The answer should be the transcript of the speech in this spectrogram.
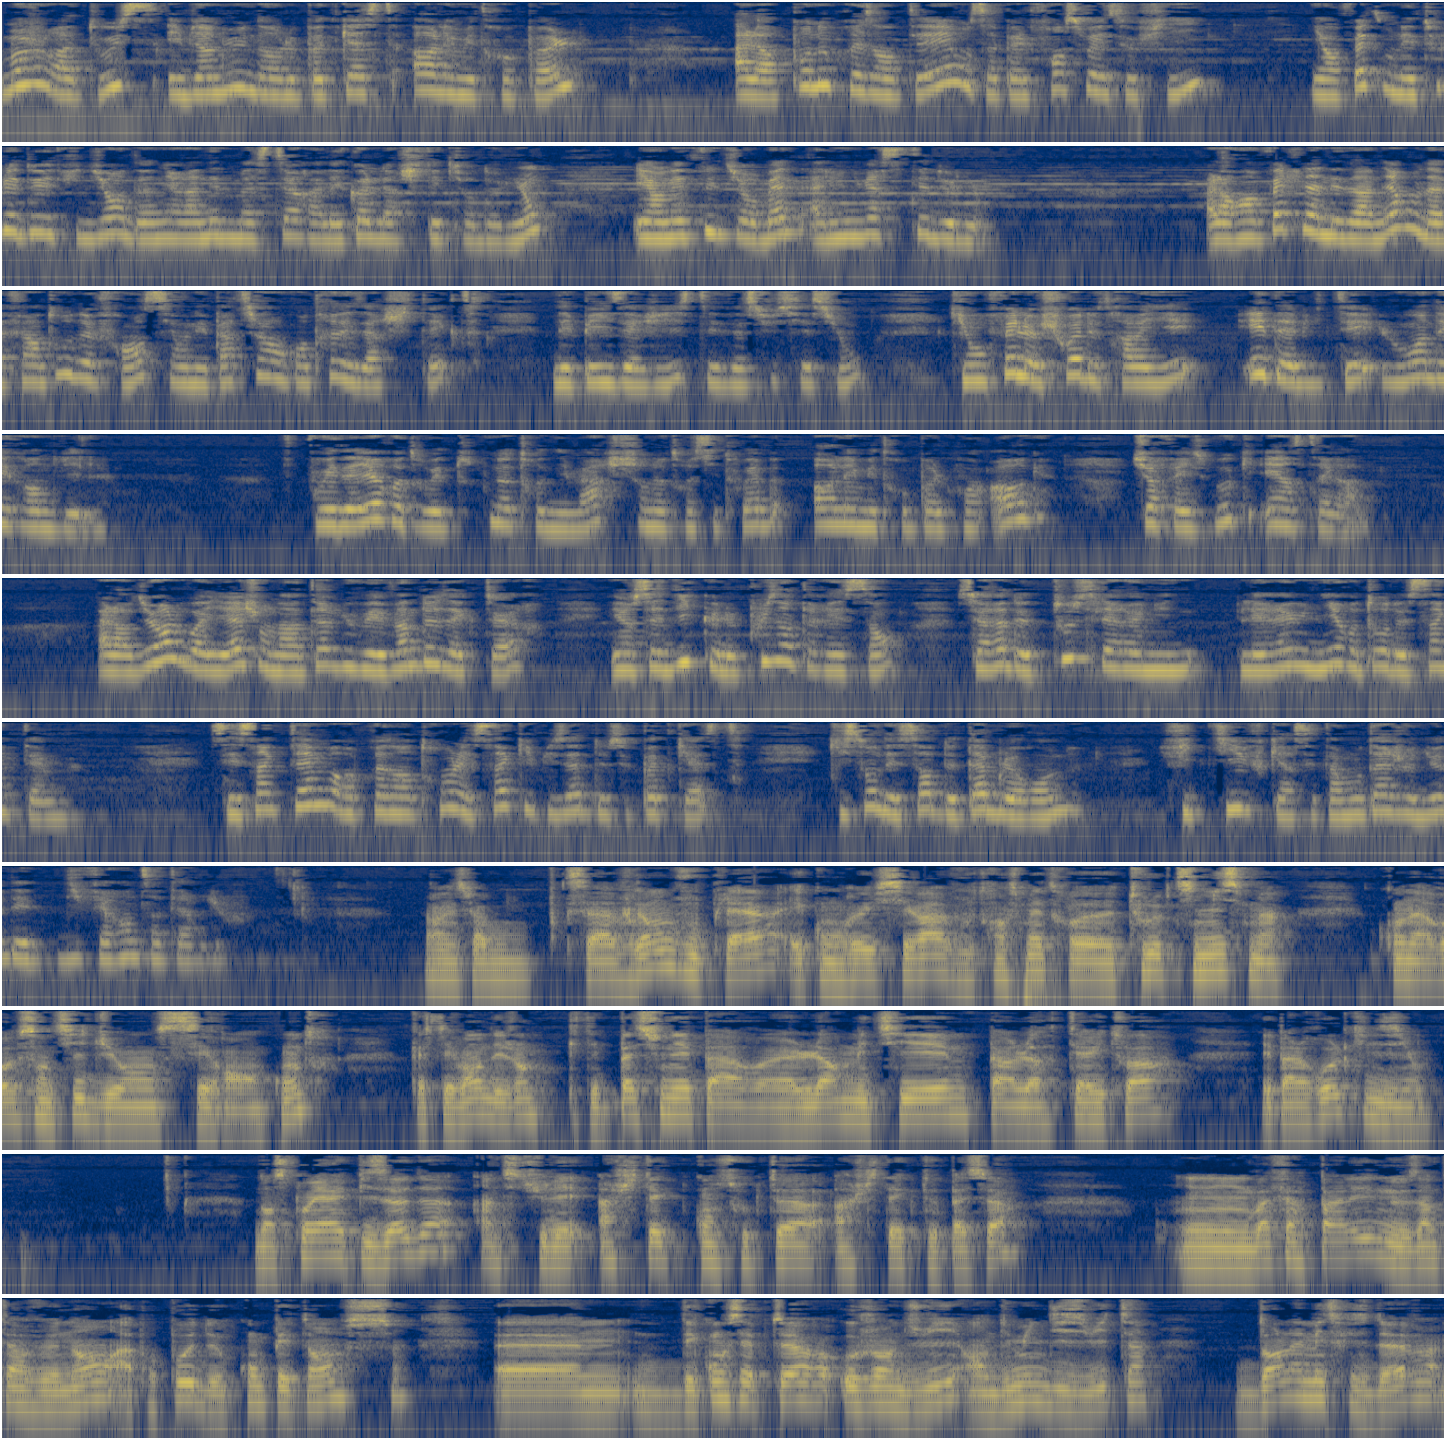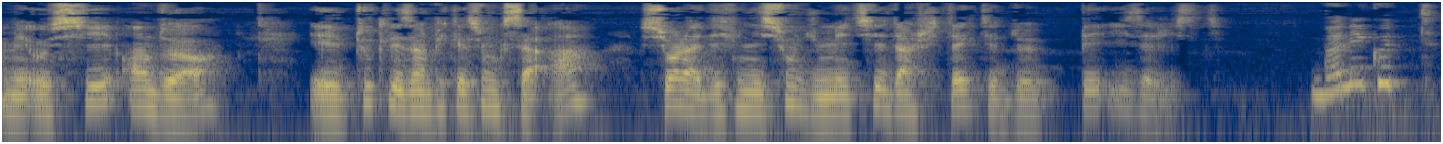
Bonjour à tous et bienvenue dans le podcast Hors les métropoles. Alors pour nous présenter, on s'appelle François et Sophie et en fait on est tous les deux étudiants en dernière année de master à l'école d'architecture de Lyon et en études urbaines à l'université de Lyon. Alors en fait l'année dernière on a fait un tour de France et on est parti rencontrer des architectes, des paysagistes, des associations qui ont fait le choix de travailler et d'habiter loin des grandes villes. Vous pouvez d'ailleurs retrouver toute notre démarche sur notre site web orlesmétropoles.org, sur Facebook et Instagram. Alors durant le voyage, on a interviewé 22 acteurs et on s'est dit que le plus intéressant serait de tous les, réunir, autour de 5 thèmes. Ces 5 thèmes représenteront les 5 épisodes de ce podcast, qui sont des sortes de tables rondes, fictives car c'est un montage audio des différentes interviews. on espère que ça va vraiment vous plaire et qu'on réussira à vous transmettre euh, tout l'optimisme qu'on a ressenti durant ces rencontres, car c'était vraiment des gens qui étaient passionnés par euh, leur métier, par leur territoire et par le rôle qu'ils y ont. Dans ce premier épisode, intitulé Architecte constructeur, architecte passeur, on va faire parler nos intervenants à propos de compétences euh, des concepteurs aujourd'hui en 2018 dans la maîtrise d'œuvre, mais aussi en dehors, et toutes les implications que ça a sur la définition du métier d'architecte et de paysagiste. Bonne écoute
